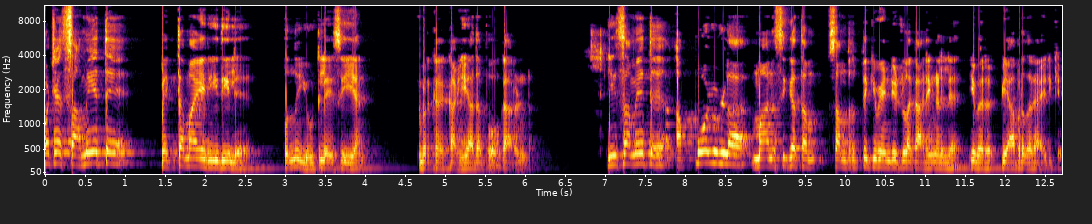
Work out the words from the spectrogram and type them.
പക്ഷെ സമയത്തെ വ്യക്തമായ രീതിയിൽ ഒന്ന് യൂട്ടിലൈസ് ചെയ്യാൻ ഇവർക്ക് കഴിയാതെ പോകാറുണ്ട്. ഈ സമയത്ത് അപ്പോഴുള്ള മാനസിക സംതൃപ്തിക്ക് വേണ്ടിയിട്ടുള്ള കാര്യങ്ങളിൽ ഇവർ വ്യാപൃതരായിരിക്കും.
